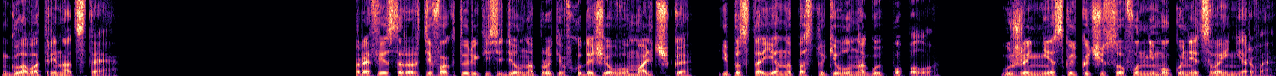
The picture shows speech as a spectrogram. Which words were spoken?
Глава 13. Профессор артефакторики сидел напротив худощавого мальчика и постоянно постукивал ногой по полу. Уже несколько часов он не мог унять свои нервы.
